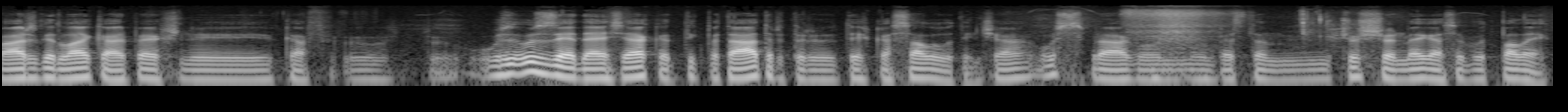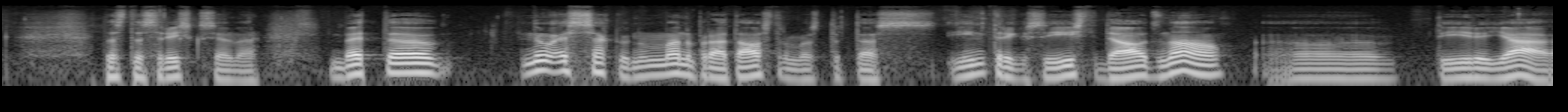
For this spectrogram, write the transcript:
pāris gadu laikā ir pēkšņi kā, uz, uzziedējis, ja, ka tikpat ātri tur tieši kā salūtiņš ja, uzsprāga un, un pēc tam čušs un beigās varbūt paliek. Tas tas risks vienmēr. Bet, uh, nu, es saku, nu, manuprāt, austrumos tur tās intrigas īsti daudz nav. Uh, tīri, jā,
